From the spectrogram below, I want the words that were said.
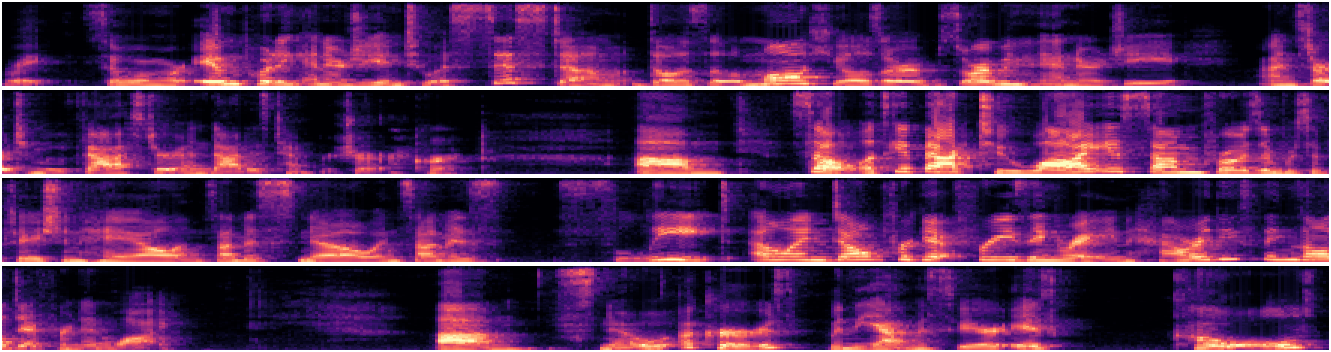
Right. So when we're inputting energy into a system, those little molecules are absorbing the energy and start to move faster, and that is temperature. Correct. Um, so let's get back to why is some frozen precipitation hail and some is snow and some is sleet. Oh, and don't forget freezing rain. How are these things all different and why? Um, snow occurs when the atmosphere is cold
